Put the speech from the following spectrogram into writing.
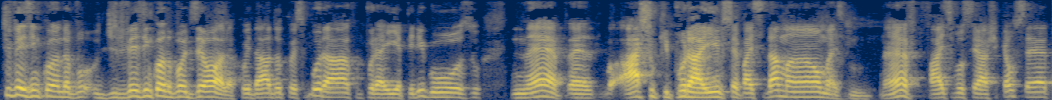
de vez em quando, de vez em quando vou dizer, olha, cuidado com esse buraco, por aí é perigoso, né? É, acho que por aí você vai se dar mal, mas né, faz se você acha que é o certo.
